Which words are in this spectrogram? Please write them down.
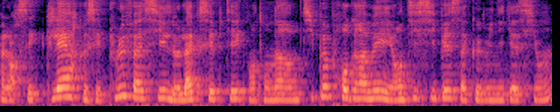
Alors c'est clair que c'est plus facile de l'accepter quand on a un petit peu programmé et anticipé sa communication.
